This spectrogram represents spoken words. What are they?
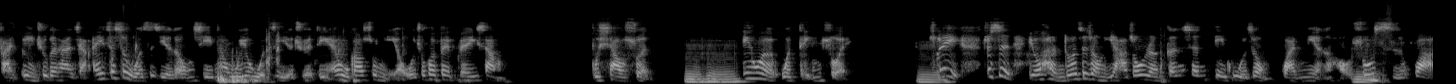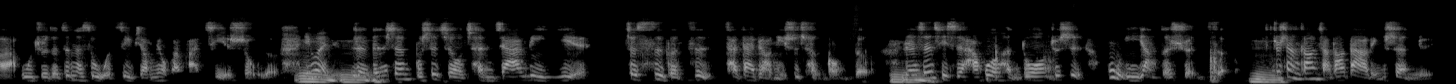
反应去跟他讲，哎，这是我自己的东西，那我有我自己的决定，哎，我告诉你哦，我就会被背上不孝顺，嗯哼，因为我顶嘴。嗯，所以就是有很多这种亚洲人根深蒂固的这种观念哈。嗯。说实话啦，我觉得真的是我自己比较没有办法接受的，因为人生不是只有成家立业这四个字才代表你是成功的，嗯人生其实还会有很多就是不一样的选择。嗯就像刚刚讲到大龄剩女，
